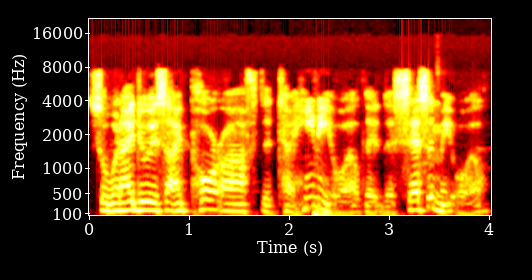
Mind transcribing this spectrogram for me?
So what I do is I pour off the tahini oil, the, the sesame oil,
